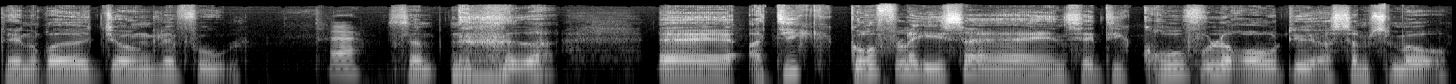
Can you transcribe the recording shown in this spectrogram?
Den røde junglefugl, ja. som den hedder. Øh, og de gufler i sig af en, de grufulde rovdyr som små.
